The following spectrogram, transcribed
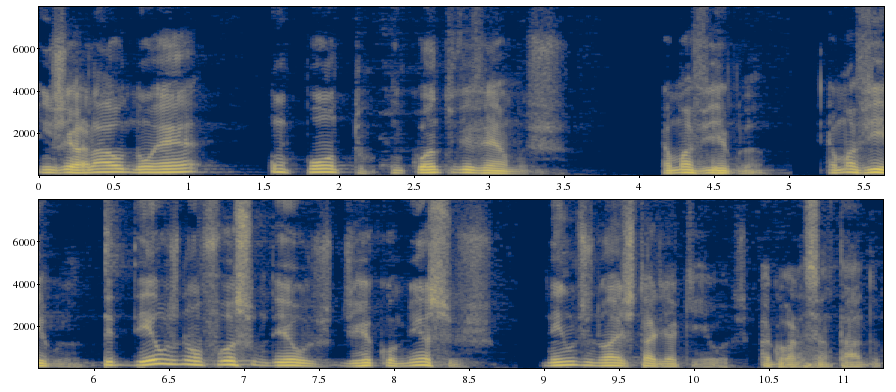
em geral, não é um ponto enquanto vivemos. É uma vírgula. É uma vírgula. Se Deus não fosse um Deus de recomeços, nenhum de nós estaria aqui hoje, agora sentado.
